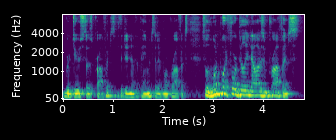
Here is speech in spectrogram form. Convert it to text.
reduce those profits. If they didn't have the payments, they'd have more profits. So, with $1.4 billion in profits,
